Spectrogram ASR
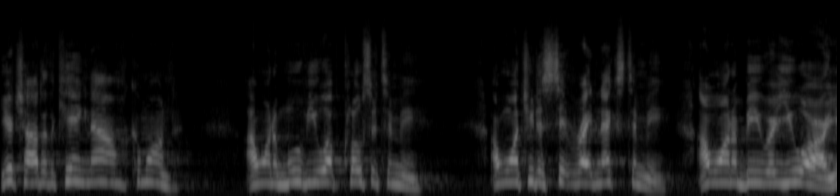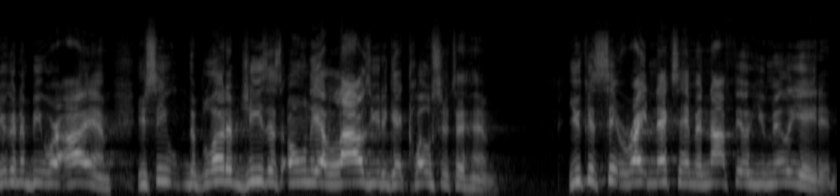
You're a child of the king now. Come on. I want to move you up closer to me. I want you to sit right next to me. I want to be where you are. You're going to be where I am. You see, the blood of Jesus only allows you to get closer to him. You can sit right next to him and not feel humiliated.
